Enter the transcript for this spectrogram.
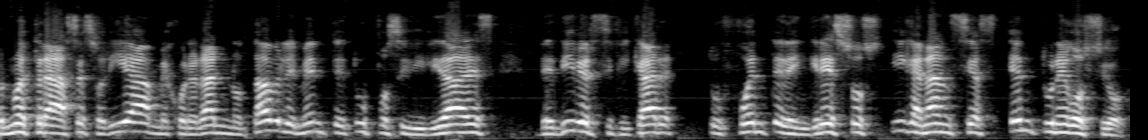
Con nuestra asesoría mejorarán notablemente tus posibilidades de diversificar tu fuente de ingresos y ganancias en tu negocio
